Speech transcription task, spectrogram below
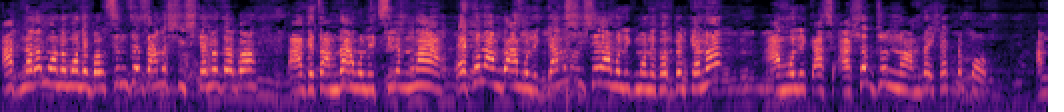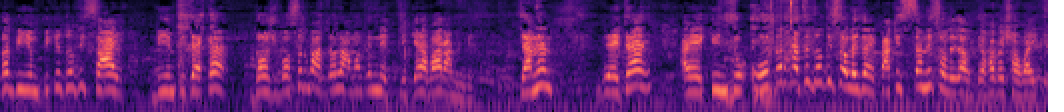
আপনারা মনে মনে বলছেন যে দানের শীষ কেন দেব? আগে তো আমরা আমলিক ছিলাম না এখন আমরা আমলিক। দানের শীষে আমলিক মনে করবেন কেন? আমলিক আস- আসার জন্য আমরা এটা একটা পথ। আমরা বিএমপি কে যদি চাই বিএমপি দেখা দশ বছর বাদ হলে আমাদের নেত্রীকে আবার আনবে। জানেন? যে এটা কিন্তু ওদের হাতে যদি চলে যায় পাকিস্তানে চলে যেতে হবে সবাইকে।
